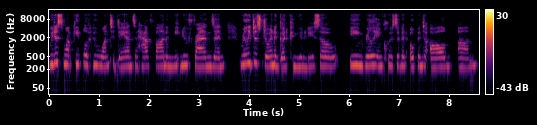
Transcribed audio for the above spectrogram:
we just want people who want to dance and have fun and meet new friends and really just join a good community. So, being really inclusive and open to all um,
